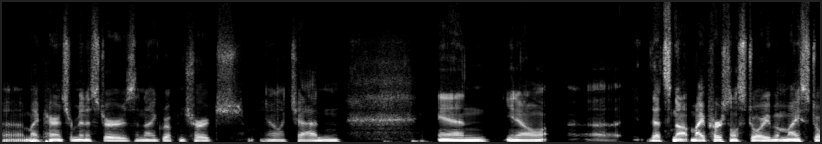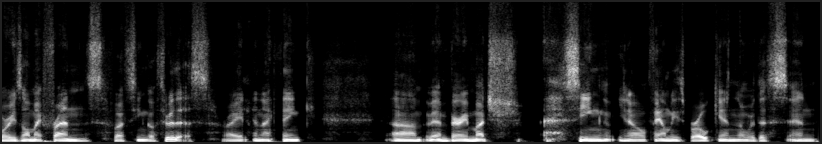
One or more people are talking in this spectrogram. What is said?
uh, my parents were ministers, and I grew up in church, you know, like Chad, and and you know, uh, that's not my personal story, but my story is all my friends who I've seen go through this, right? And I think um, and very much seeing you know families broken over this and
